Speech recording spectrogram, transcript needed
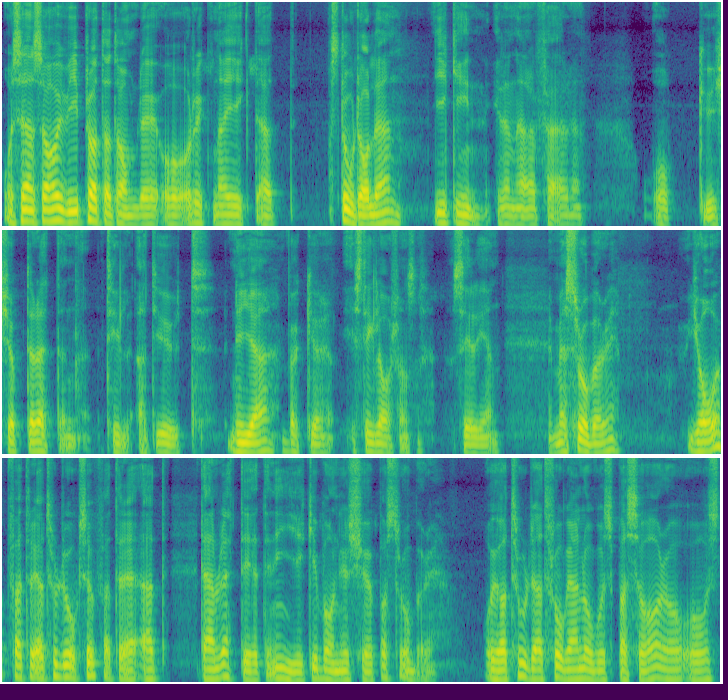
Och sen så har vi pratat om det och ryktena gick att Stordalen gick in i den här affären och köpte rätten till att ge ut nya böcker i Stig Larssons serien med Strawberry. Jag uppfattade, jag tror du också uppfattade att den rättigheten ingick i Bonniers köp av Strawberry. Och jag trodde att frågan låg hos Bazaar och, och hos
